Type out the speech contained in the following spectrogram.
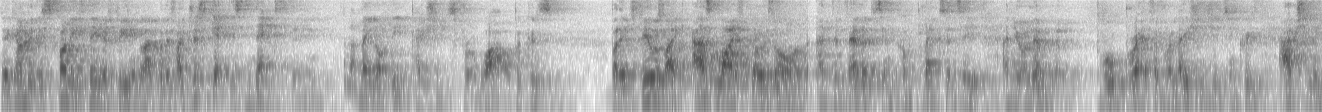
There can be this funny thing of feeling like, well, if I just get this next thing, then I may not need patience for a while because, but it feels like as life goes on and develops in complexity and your breadth of relationships increase, actually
